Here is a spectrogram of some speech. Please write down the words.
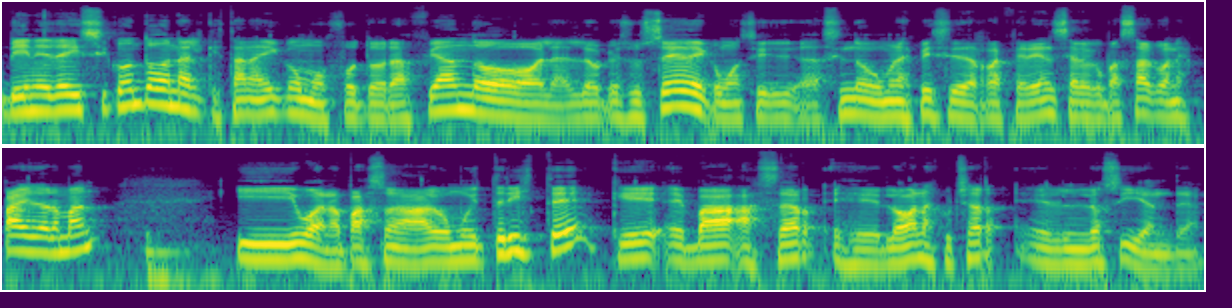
Viene Daisy con Donald, que están ahí como fotografiando lo que sucede, como si haciendo como una especie de referencia a lo que pasaba con Spider-Man. Y bueno, pasa algo muy triste que eh, va a ser, eh, lo van a escuchar en lo siguiente.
